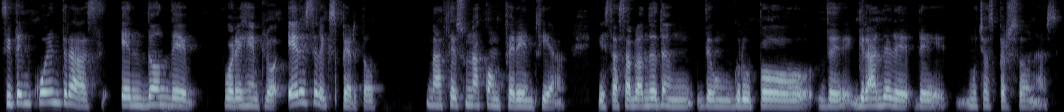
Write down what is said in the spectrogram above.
si te encuentras en donde, por ejemplo, eres el experto, haces una conferencia y estás hablando de un, grupo de, grande de, de muchas personas,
